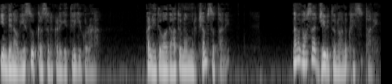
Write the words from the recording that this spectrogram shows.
ಹಿಂದೆ ನಾವು ಯೇಸು ಕ್ರಿಸ್ತನ ಕಡೆಗೆ ತಿರುಗಿಕೊಳ್ಳೋಣ. ಖಂಡಿತವಾಗಿ ಆತು ನಮ್ಮನ್ನು ಕ್ಷಮಿಸುತ್ತಾನೆ. ನಮಗೆ ಹೊಸ ಜೀವಿತವನ್ನು ಅನುಗ್ರಹಿಸುತ್ತಾನೆ.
